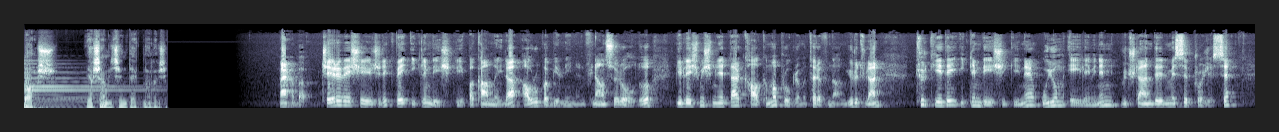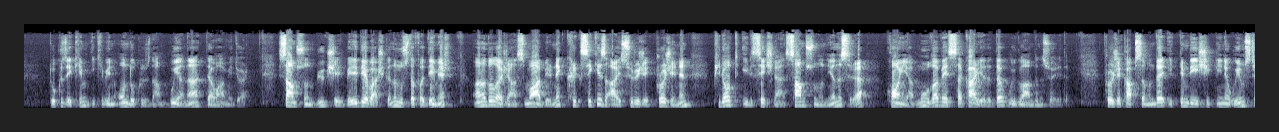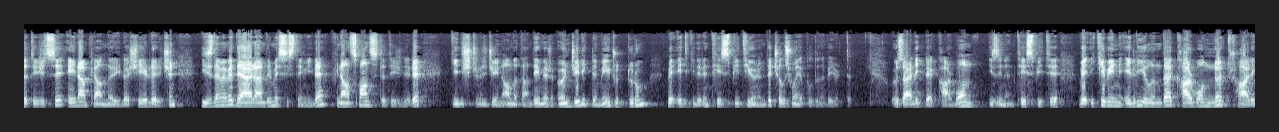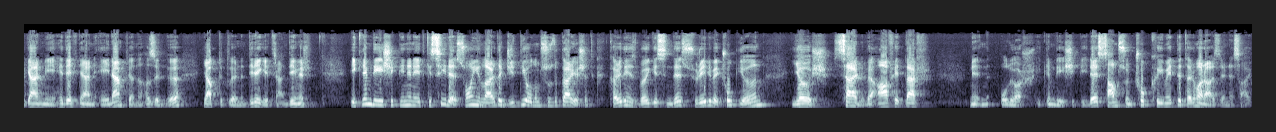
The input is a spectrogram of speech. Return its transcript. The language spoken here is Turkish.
Boş, yaşam için teknoloji. Merhaba, Çevre ve Şehircilik ve İklim Değişikliği Bakanlığı'yla Avrupa Birliği'nin finansörü olduğu Birleşmiş Milletler Kalkınma Programı tarafından yürütülen Türkiye'de iklim değişikliğine uyum eyleminin güçlendirilmesi projesi 9 Ekim 2019'dan bu yana devam ediyor. Samsun Büyükşehir Belediye Başkanı Mustafa Demir, Anadolu Ajansı muhabirine 48 ay sürecek projenin pilot il seçilen Samsun'un yanı sıra Konya, Muğla ve Sakarya'da da uygulandığını söyledi. Proje kapsamında iklim değişikliğine uyum stratejisi, eylem planlarıyla şehirler için izleme ve değerlendirme sistemiyle finansman stratejileri geliştirileceğini anlatan Demir, öncelikle mevcut durum ve etkilerin tespiti yönünde çalışma yapıldığını belirtti. Özellikle karbon izinin tespiti ve 2050 yılında karbon nötr hale gelmeyi hedefleyen eylem planı hazırlığı yaptıklarını dile getiren Demir, iklim değişikliğinin etkisiyle son yıllarda ciddi olumsuzluklar yaşadık. Karadeniz bölgesinde süreli ve çok yağın yağış, sel ve afetler oluyor iklim değişikliğiyle? Samsun çok kıymetli tarım arazilerine sahip.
